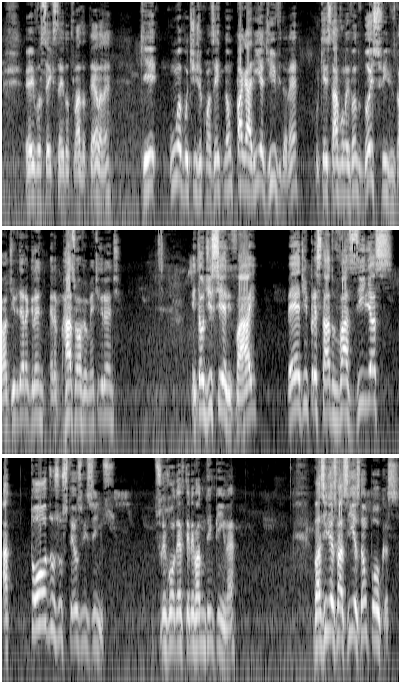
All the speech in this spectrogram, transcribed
eu e você que está aí do outro lado da tela, né? Que uma botija com azeite não pagaria dívida, né? Porque eles estavam levando dois filhos, então a dívida era grande, era razoavelmente grande. Então disse ele: Vai, pede emprestado vasilhas a todos os teus vizinhos. Isso levou, deve ter levado um tempinho, né? Vasilhas vazias, não poucas.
